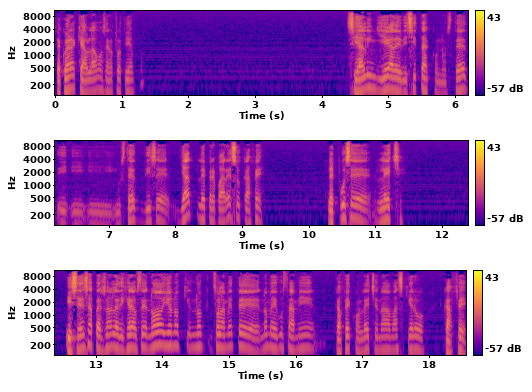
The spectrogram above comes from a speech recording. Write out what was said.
¿Se acuerdan que hablamos en otro tiempo? Si alguien llega de visita con usted y, usted dice, ya le preparé su café, le puse leche, y si esa persona le dijera a usted, no, yo no, no solamente no me gusta a mí café con leche, nada más quiero café.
